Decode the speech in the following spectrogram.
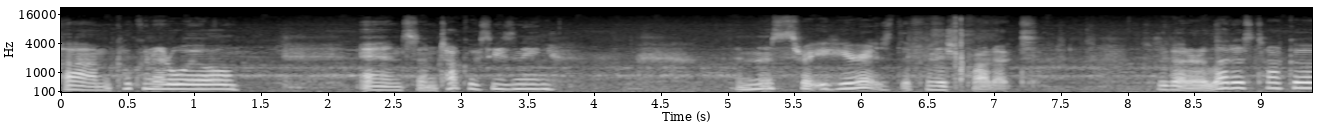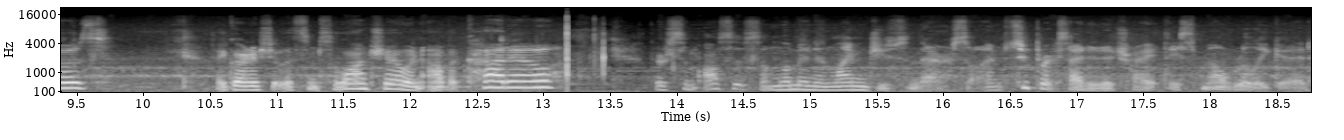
um, coconut oil, and some taco seasoning. And this right here is the finished product. So we got our lettuce tacos. I garnished it with some cilantro and avocado. There's some also some lemon and lime juice in there, so I'm super excited to try it. They smell really good.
